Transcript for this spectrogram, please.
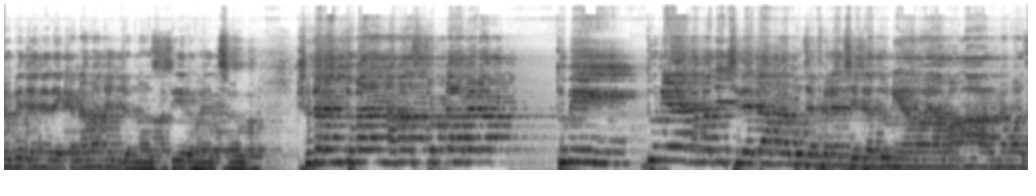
ডুবে যেতে দেখে নামাজের জন্য স্থির হয়েছ। সুতরাং তোমার নামাজ পড়তে হবে না। তুমি দুনিয়ায় নামাজি ছিলে এটা আমরা বুঝে ফেলেছি, এটা দুনিয়া নয়, আমার আর নামাজ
